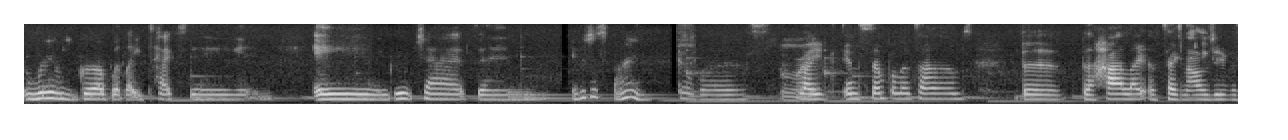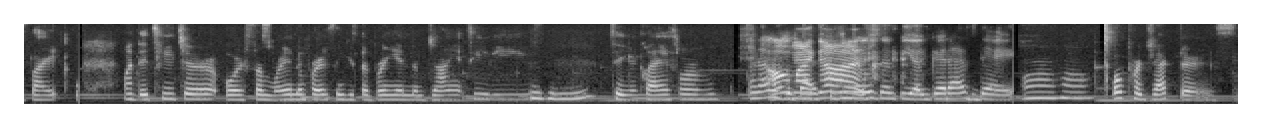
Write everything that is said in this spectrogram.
really grow up with like texting and AIM and group chats, and it was just fun. It was. Right. Like in simpler times, the the highlight of technology was like when the teacher or some random person used to bring in them giant TVs hmm to your classroom. And that was Oh the my best. 'cause You God. it was gonna be a good ass day. Or projectors.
